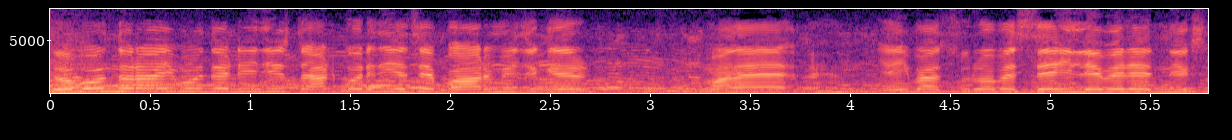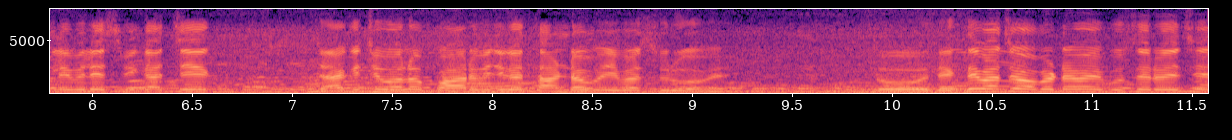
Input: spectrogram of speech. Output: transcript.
তো বন্ধুরা, এই মুহূর্তে ডিজি স্টার্ট করে দিয়েছে পাওয়ার মিউজিকের মানে এইবার শুরু হবে সেই লেভেলে নেক্সট লেভেলে স্পিকার চেক যা কিছু বলো পাওয়ার মিউজিকের তাণ্ডব এইবার শুরু হবে। তো দেখতে পাচ্ছ অপারেটার ভাই বসে রয়েছে।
